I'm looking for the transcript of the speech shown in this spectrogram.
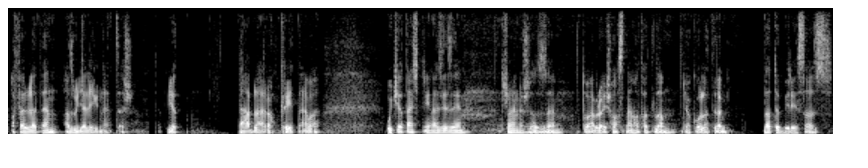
a felületen, az ugye elég necces. Tehát ugye táblára, krétával. Úgyhogy a touchscreen az azért sajnos az eh, továbbra is használhatatlan gyakorlatilag, de a többi része az,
